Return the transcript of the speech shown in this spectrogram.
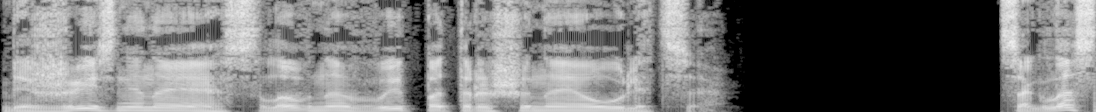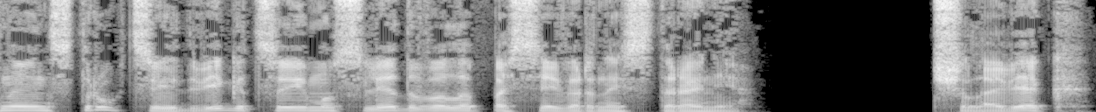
безжизненная, словно выпотрошенная улица. Согласно инструкции, двигаться ему следовало по северной стороне. Человек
